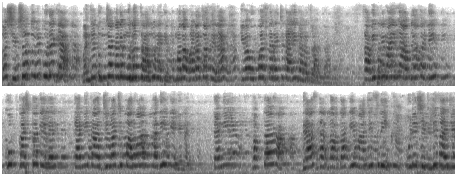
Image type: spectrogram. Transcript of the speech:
तो शिक्षण तुम्ही पुढे घ्या. म्हणजे तुमच्याकडे मुलं चालून येतील. तुम्हाला वडाच्या फेऱ्या किंवा उपवास करायची काही गरज लागणार नाही. सावित्रीबाईंनी आपल्यासाठी खूप कष्ट केले. त्यांनी का जीवाची पर्वा कधी केली नाही. त्यांनी फक्त ध्यास धरला होता की माझी स्त्री पुढे शिकली पाहिजे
